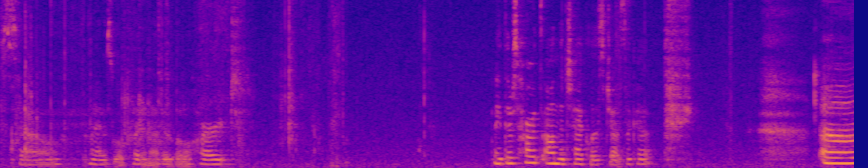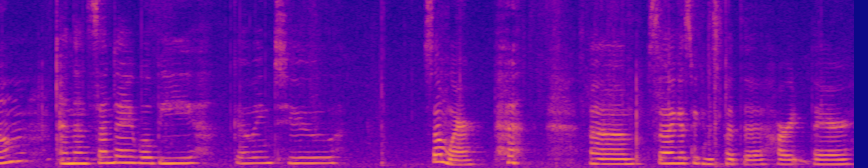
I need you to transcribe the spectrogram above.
So might as well put another little heart. Wait, there's hearts on the checklist, Jessica. um, and then Sunday we'll be going to somewhere. um, so I guess we can just put the heart there.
